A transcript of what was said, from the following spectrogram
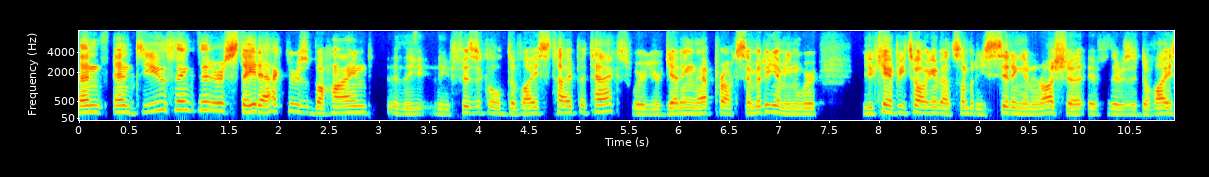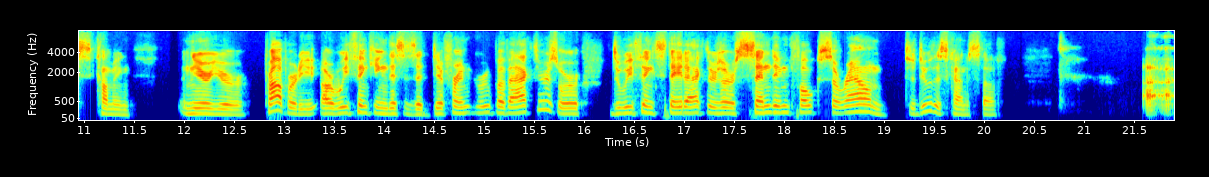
And and do you think there are state actors behind the the physical device type attacks where you're getting that proximity? I mean, we're you can't be talking about somebody sitting in Russia if there's a device coming near your property. Are we thinking this is a different group of actors, or do we think state actors are sending folks around to do this kind of stuff? I,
